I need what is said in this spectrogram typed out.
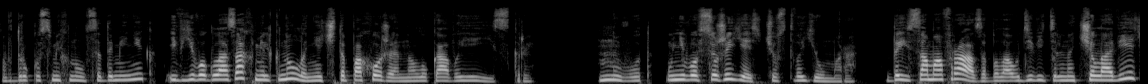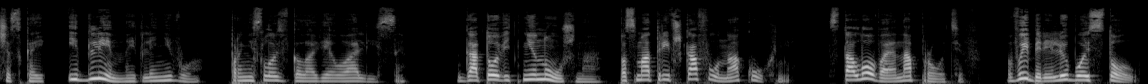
Вдруг усмехнулся Доминик, и в его глазах мелькнуло нечто похожее на лукавые искры. Ну вот, у него все же есть чувство юмора. Да и сама фраза была удивительно человеческой и длинной для него. Пронеслось в голове у Алисы. «Готовить не нужно. Посмотри в шкафу на кухне. Столовая напротив. Выбери любой стол.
